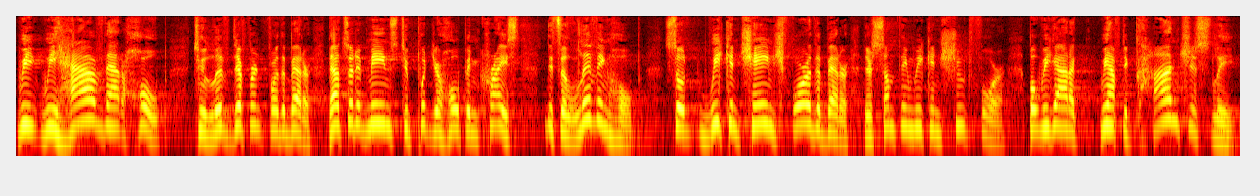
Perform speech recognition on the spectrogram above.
We, we have that hope to live different for the better. That's what it means to put your hope in Christ. It's a living hope. So we can change for the better. There's something we can shoot for. But we gotta we have to consciously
